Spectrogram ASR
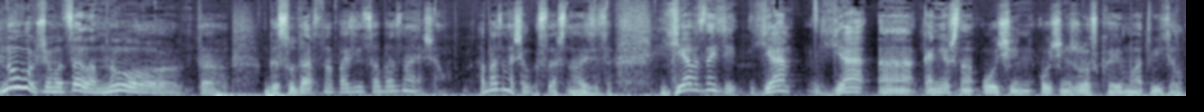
Ну, в общем и целом, ну, государственную позицию обозначил. Обозначил государственную позицию. Я, вы знаете, я, я а, конечно, очень-очень жестко ему ответил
